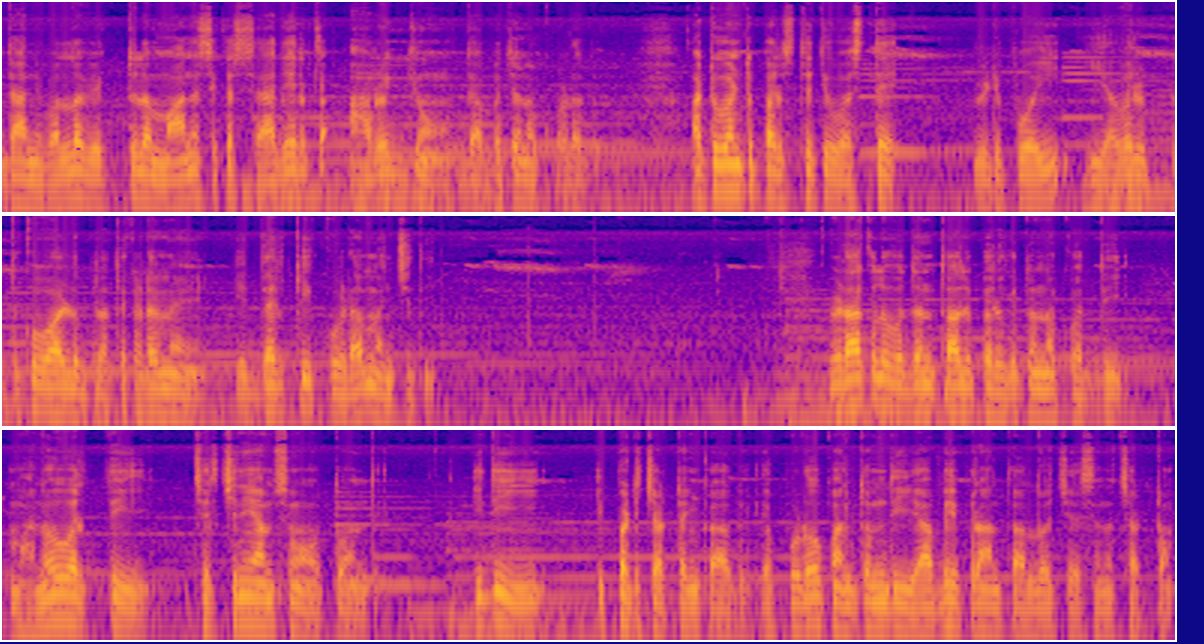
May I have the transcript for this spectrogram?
దానివల్ల వ్యక్తుల మానసిక శారీరక ఆరోగ్యం దెబ్బతినకూడదు. అటువంటి పరిస్థితి వస్తే విడిపోయి ఎవరి బ్రతుకు వాళ్ళు బ్రతకడమే ఇద్దరికీ కూడా మంచిది. విడాకుల ఉదంతాలు పెరుగుతున్న కొద్దీ మనోవర్తి చర్చనీయాంశం అవుతోంది. ఇది ఇప్పటి చట్టం కాదు ఎప్పుడో పంతొమ్మిది యాభై ప్రాంతాల్లో చేసిన చట్టం.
